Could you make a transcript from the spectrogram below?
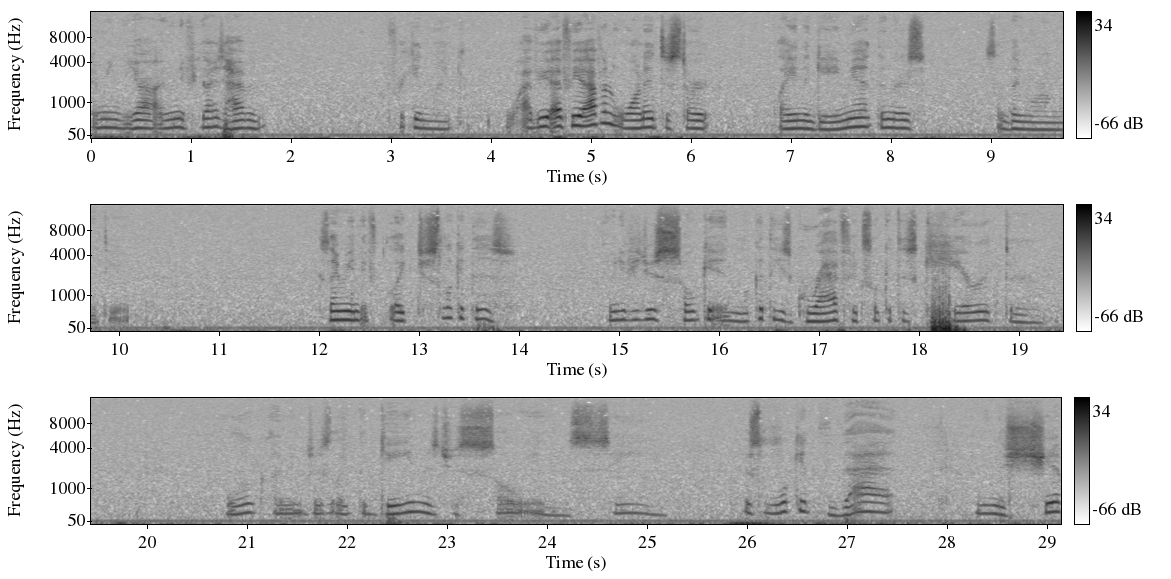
I mean, yeah. I mean, if you guys haven't freaking like, have you if you haven't wanted to start playing the game yet, then there's something wrong with you. Cause I mean, if like, just look at this. I mean, if you just soak it in, look at these graphics. Look at this character look, I mean, just like the game is just so insane. Just look at that. I mean, the ship,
